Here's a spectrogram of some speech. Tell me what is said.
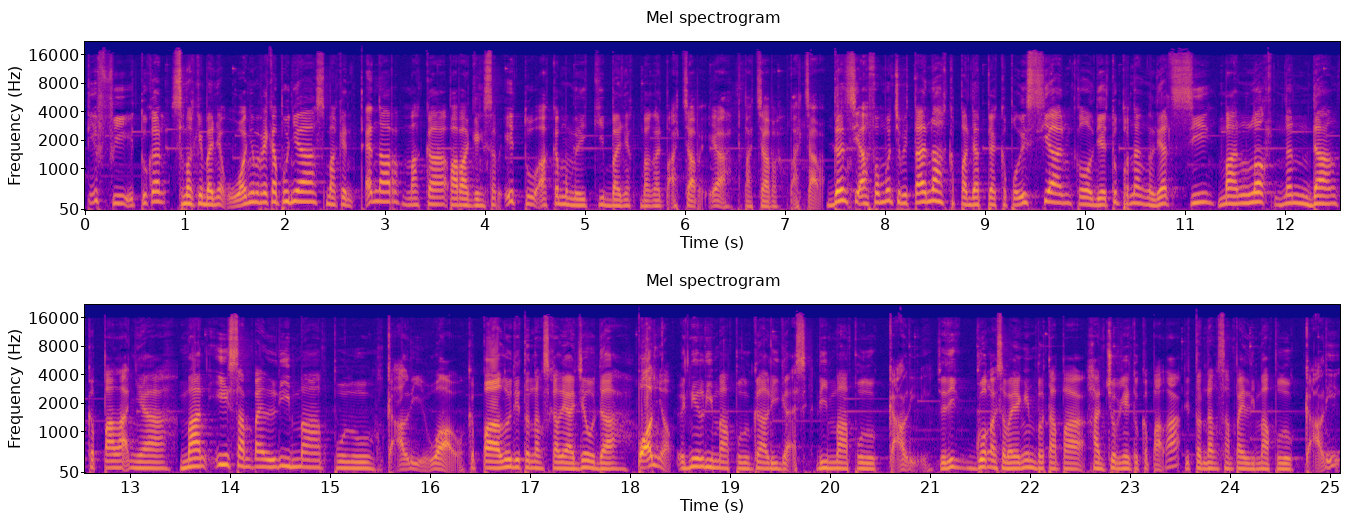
TV itu kan semakin banyak uang yang mereka punya semakin tenar maka para gangster itu akan memiliki banyak banget pacar ya. Pacar pacar. Dan si Afong pun ceritain lah kepada pihak kepolisian kalau dia itu pernah ngeliat si Manlock nendang kepalanya Mani sampai 50 kali. Wow kepala lu ditendang sekali aja udah bonyok. Ini 50 kali guys. 50 kali. Jadi gua nggak bisa bayangin betapa hancurnya itu kepala ditendang sampai 50 kali.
